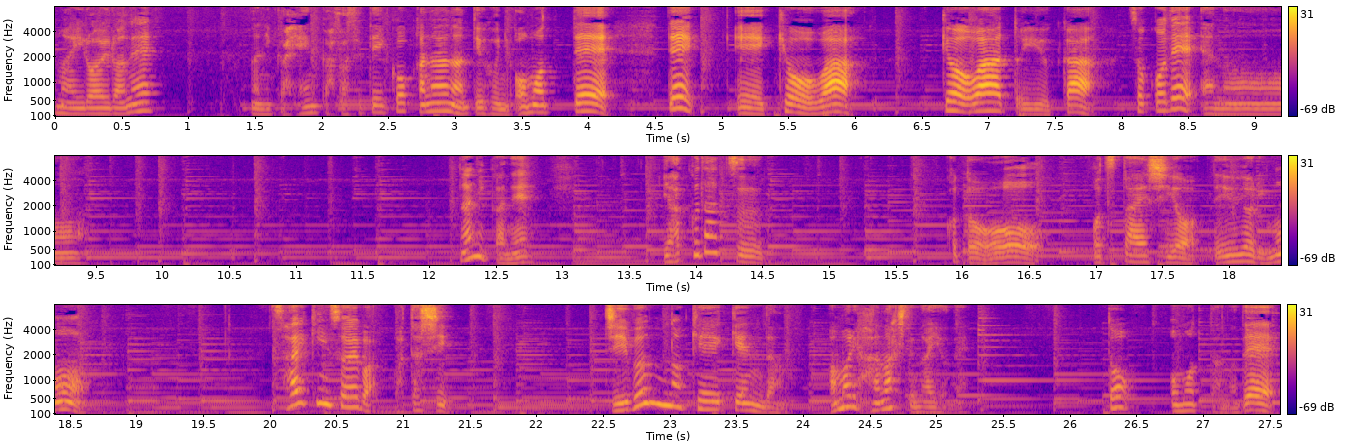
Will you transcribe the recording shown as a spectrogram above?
まあいろいろね何か変化させていこうかななんていうふうに思ってで、えー、今日は今日はというかそこであのー、何かね役立つことをお伝えしようっていうよりも最近そういえば私自分の経験談あまり話してないよねと思ったので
